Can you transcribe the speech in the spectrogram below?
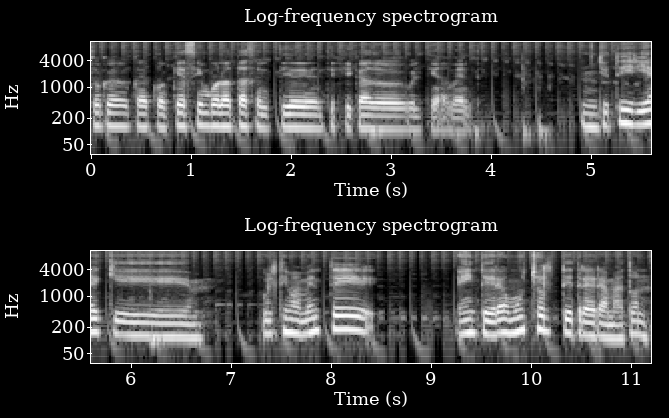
¿Tú con, qué símbolo te has sentido identificado últimamente? Yo te diría que últimamente he integrado mucho el tetragramatón.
